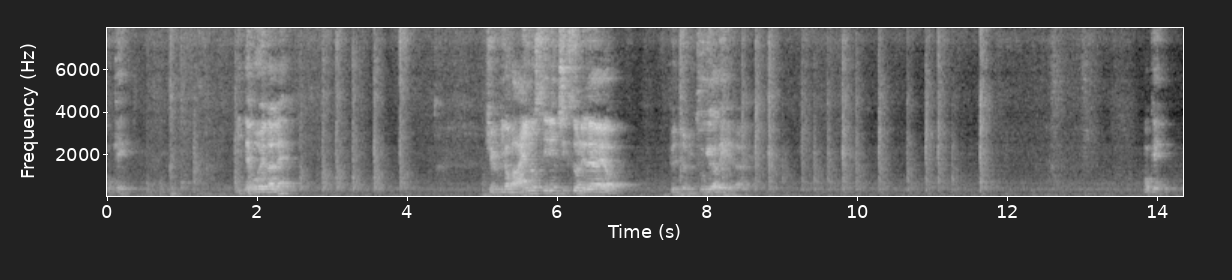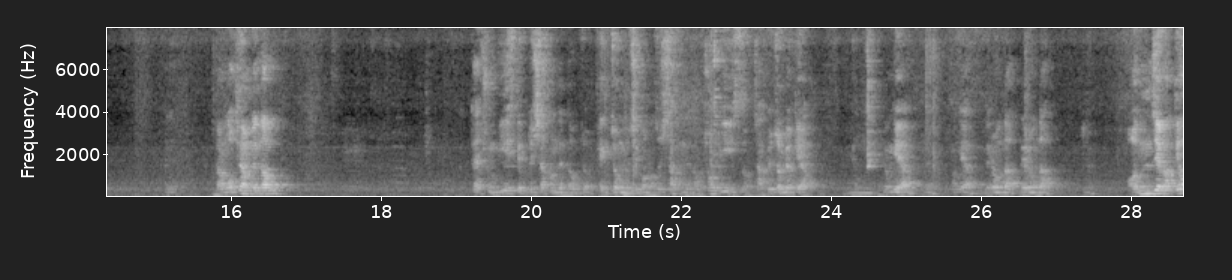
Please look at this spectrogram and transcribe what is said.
오케이. 이때 뭐 해달래? 네가 마이너스 1인 직선에 대하여 교점이 두 개가 되게 해달래. 오케이. 그럼 어떻게 하면 된다고? 대충 위에 있을 때부터 시작하면 된다고 죠 100 정도 집어넣어서 시작하면 된다고 저 위에 있어 자 교점 몇 개야? 몇 개야? 응? 한 개야? 내려온다? 내려온다? 응? 언제 바뀌어?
